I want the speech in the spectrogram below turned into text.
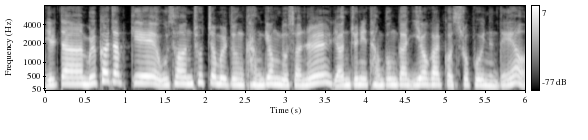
일단 물가 잡기에 우선 초점을 둔 강경 노선을 연준이 당분간 이어갈 것으로 보이는데요.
